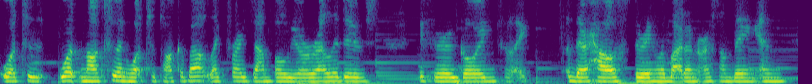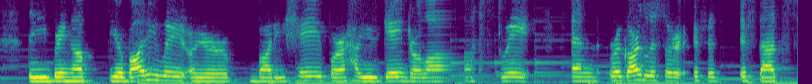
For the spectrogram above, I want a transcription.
what to what not to and what to talk about. Like for example, your relatives, if you're going to like their house during Lebaran or something, and they bring up your body weight or your body shape or how you gained or lost weight, and regardless or if it if that's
